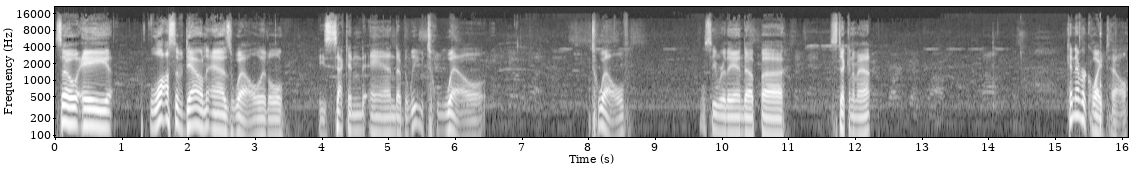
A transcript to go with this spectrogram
So a loss of down as well. It'll be second and I believe 12. 12. We'll see where they end up uh, sticking them at. Can never quite tell.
